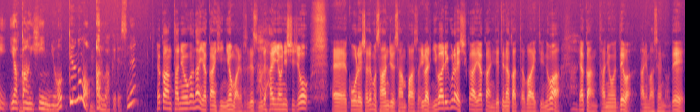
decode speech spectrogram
い夜間頻尿っていうのもあるわけですね。え夜間多尿がない夜間頻尿もあります。ですので、排尿日史上、えー、高齢者でも33%いわゆる2割ぐらいしか夜間に出てなかった場合というのは、夜間多尿ではありませんので、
